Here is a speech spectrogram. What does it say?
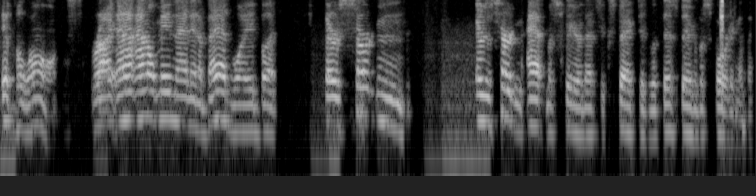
it belongs, right? And I, I don't mean that in a bad way, but there's certain there's a certain atmosphere that's expected with this big of a sporting event,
